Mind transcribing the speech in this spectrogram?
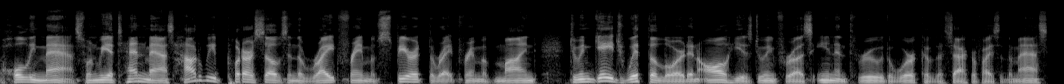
Holy Mass. When we attend Mass, how do we put ourselves in the right frame of spirit, the right frame of mind to engage with the Lord and all He is doing for us in and through the work of the sacrifice of the Mass?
